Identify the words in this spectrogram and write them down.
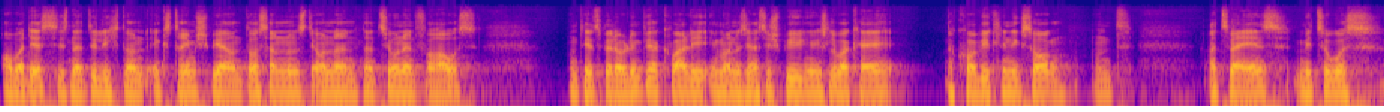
Aber das ist natürlich dann extrem schwer und da sind uns die anderen Nationen voraus. Und jetzt bei der Olympia-Quali, ich meine, das erste Spiel gegen die Slowakei, da kann man wirklich nichts sagen. Und ein 2-1 mit sowas,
